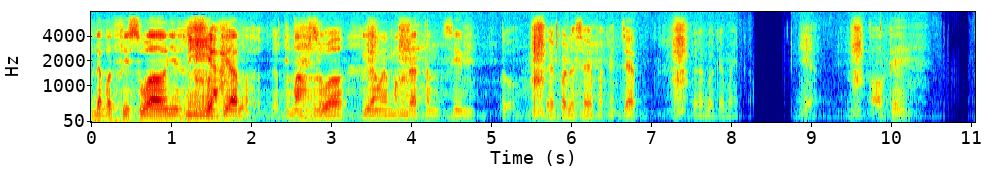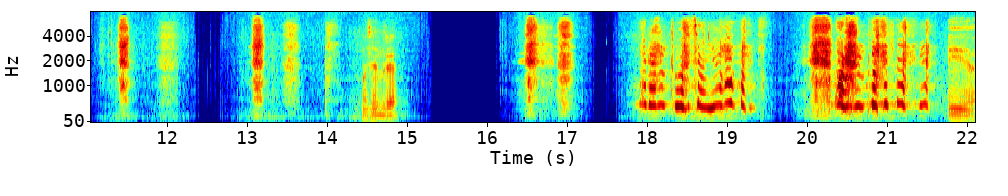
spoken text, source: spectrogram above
dapat visualnya Iya, seperti apa. betul. Makhluk visual. yang memang datang ke sini. Tuh, daripada saya pakai cat, saya pakai makeup. Oke. Mas Hendra, Orang tua saya, Mas. Orang tua saya. iya.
